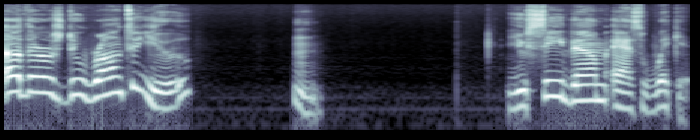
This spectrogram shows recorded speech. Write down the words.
others do wrong to you, hmm, you see them as wicked?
